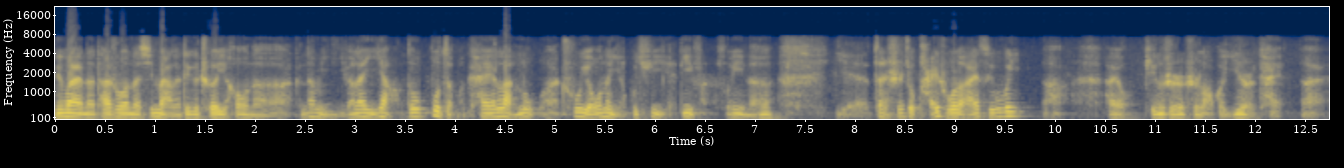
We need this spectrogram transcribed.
另外呢，他说呢，新买了这个车以后呢，跟他们原来一样，都不怎么开烂路啊，出游呢也不去野地方，所以呢，也暂时就排除了 SUV 啊。还有平时是老婆一人开，哎，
